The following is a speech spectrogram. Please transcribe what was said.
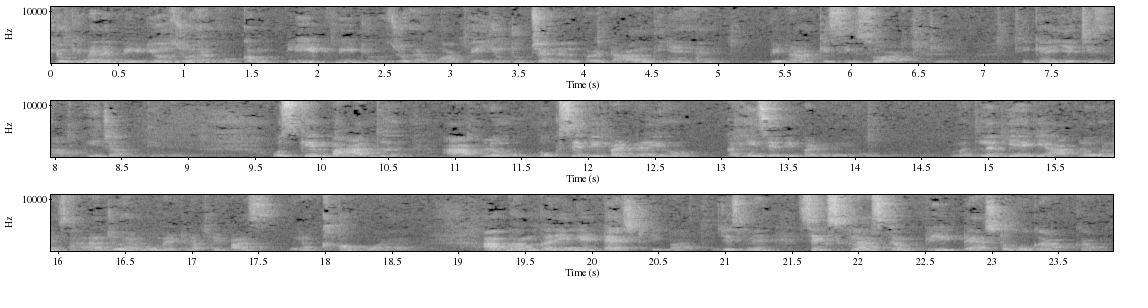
क्योंकि मैंने वीडियोस जो है वो कंप्लीट वीडियोस जो है वो आपके यूट्यूब चैनल पर डाल दिए हैं बिना किसी स्वार्थ के। ठीक है? ये चीज़ आप भी जानते हो। उसके बाद आप लोग बुक से भी पढ़ रहे हो, कहीं से भी पढ़ रहे हो। मतलब ये है कि आप लोगों ने सारा जो है वो मैटर अपने पास रखा हुआ है। अब हम करेंगे टेस्ट की बात, जिसमें सिक्स क्लास कंप्लीट टेस्ट होगा आपका।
